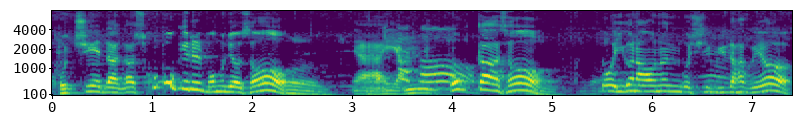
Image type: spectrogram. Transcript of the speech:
고추에다가 소고기를 버무려서 야, 이 양, 볶아서. 볶아서 또 이거 나오는 곳이기도 하고요.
